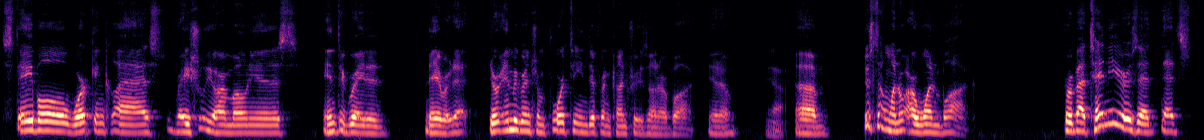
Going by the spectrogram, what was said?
stable, working class, racially harmonious, integrated neighborhood. There were immigrants from 14 different countries on our block, you know, Yeah. um, just on one, our one block. For about 10 years, that that's,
